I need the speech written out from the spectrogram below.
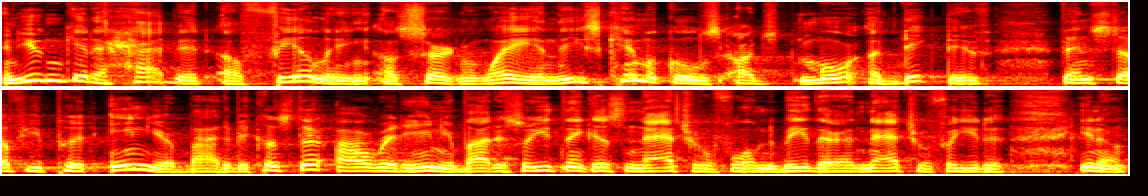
And you can get a habit of feeling a certain way, and these chemicals are more addictive than stuff you put in your body because they're already in your body. So you think it's natural for them to be there and natural for you to, you know,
